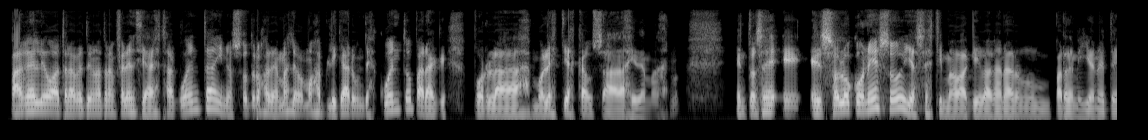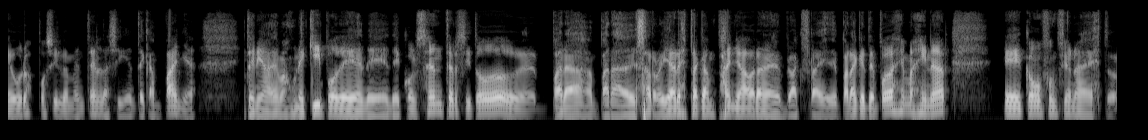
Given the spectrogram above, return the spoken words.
páguelo a través de una transferencia a esta cuenta y nosotros además le vamos a aplicar un descuento para que, por las molestias causadas y demás. Entonces, eh, él solo con eso ya se estimaba que iba a ganar un par de millones de euros posiblemente en la siguiente campaña. Tenía además un equipo de, call centers y todo eh, para, para desarrollar esta campaña ahora en el Black Friday. Para que te puedas imaginar eh, cómo funciona esto.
